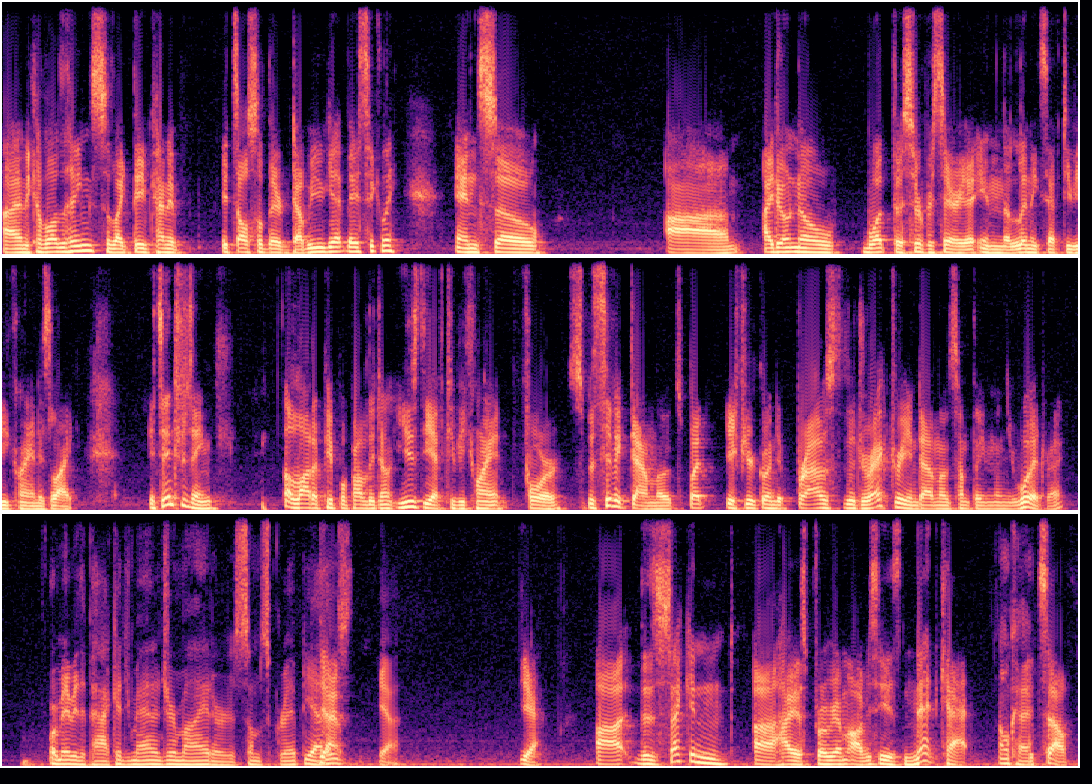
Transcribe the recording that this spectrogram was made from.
uh, and a couple other things. So like they've kind of it's also their wget basically, and so um, I don't know what the surface area in the Linux FTP client is like. It's interesting. A lot of people probably don't use the FTP client for specific downloads, but if you're going to browse through the directory and download something, then you would, right? Or maybe the package manager might, or some script. Yeah. Yeah. Yeah. Yeah. Uh, the second uh, highest program, obviously, is Netcat Okay. itself.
